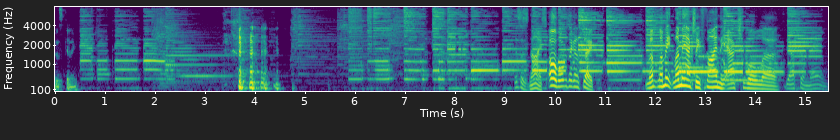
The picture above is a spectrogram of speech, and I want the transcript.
Just kidding. This is nice. Oh, what was I going to say? Let, let me let me actually find the actual uh, the actual name.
